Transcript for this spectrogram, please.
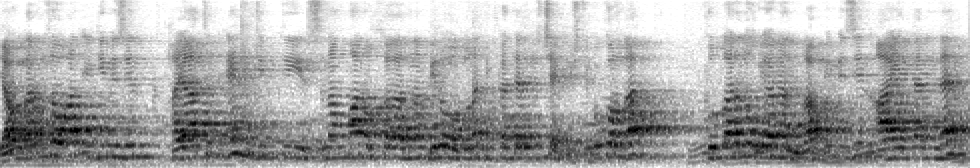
Yavrularımıza olan ilgimizin hayatın en ciddi sınanma noktalarından biri olduğuna dikkatlerimizi çekmişti. Bu konuda kullarını uyaran Rabbimizin ayetlerinden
